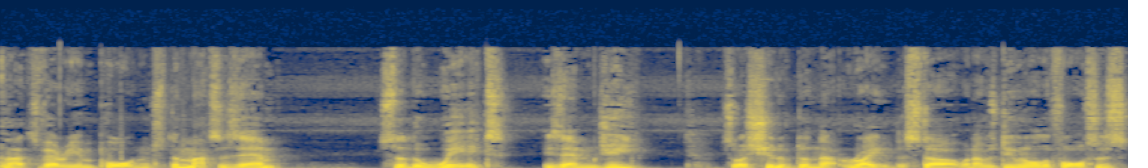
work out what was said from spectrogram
And that's very important. The mass is m, so the weight is mg. So I should have done that right at the start when I was doing all the forces.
